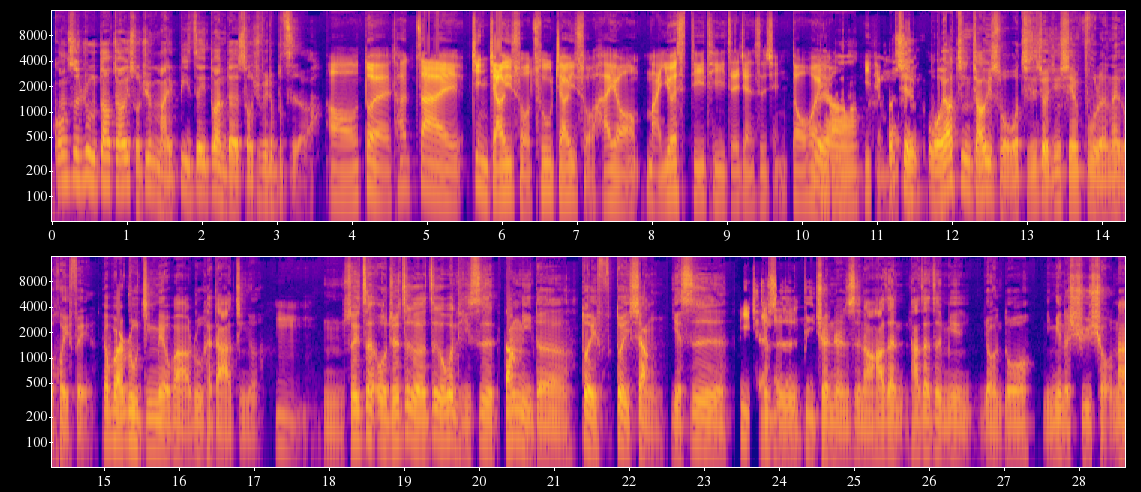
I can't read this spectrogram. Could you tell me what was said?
光是入到交易所去买币这一段的手续费就不止了吧？哦，对，他在进交易所、出交易所，还有买 USDT 这件事情都会啊一点。而且我要进交易所，我其实就已经先付了那个会费了，要不然入金没有办法入太大的金额。嗯，嗯，所以这我觉得这个这个问题是，当你的对对象也是币圈，就是币圈人士，然后他在他在这里面有很多里面的需求，那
